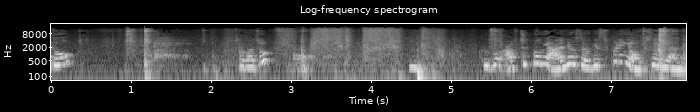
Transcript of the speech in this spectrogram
네 더? 잡아줘? 응. 그거 압축봉이 아니었어. 여기 스프링이 없어 이 안에.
